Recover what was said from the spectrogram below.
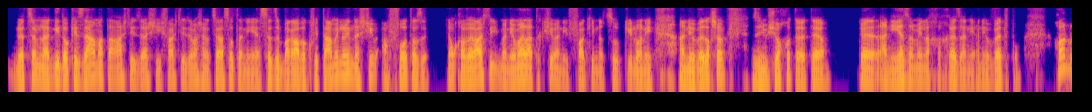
בעצם להגיד, אוקיי, זה המטרה שלי, זה השאיפה שלי, זה מה שאני רוצה לעשות, אני אעשה את זה ברבק, ותאמינו לי, נשים עפות על זה. גם חברה שלי, אני אומר לה, תקשיב, אני פאקינג עצוב, כאילו, אני, אני עובד עכשיו, זה ימשוך אותה יותר. כן, אני אהיה זמין לך אחרי זה, אני, אני עובד פה. נכון,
